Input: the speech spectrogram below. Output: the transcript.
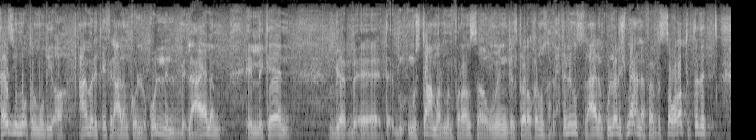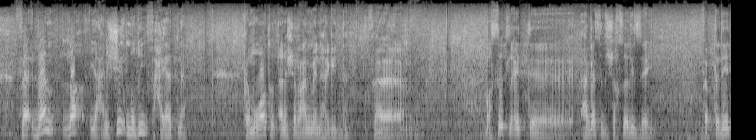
هذه النقطة المضيئة عملت إيه في العالم كله؟ كل العالم اللي كان مستعمر من فرنسا ومن إنجلترا وكانوا محتلين نص العالم كله قال اشمعنى؟ فالثورات ابتدت. فده لا يعني شيء مضيء في حياتنا. كمواطن أنا شبعان منها جدا. ف بصيت لقيت آه، هجسد الشخصية دي إزاي؟ فابتديت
